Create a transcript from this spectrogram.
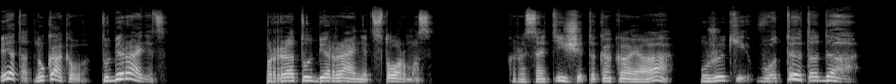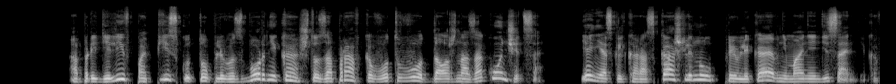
«Этот, ну как его, туберанец!» «Протуберанец, тормоз!» «Красотища-то какая, а! Мужики, вот это да!» Определив пописку топливосборника, что заправка вот-вот должна закончиться, я несколько раз кашлянул, привлекая внимание десантников.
